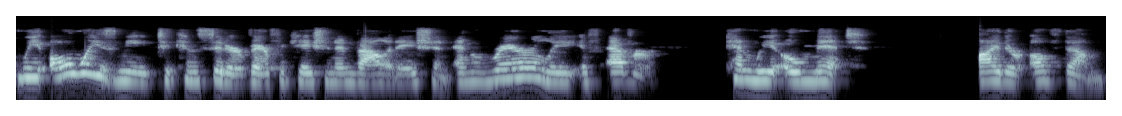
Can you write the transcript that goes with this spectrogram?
we always need to consider verification and validation, and rarely, if ever, can we omit either of them.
